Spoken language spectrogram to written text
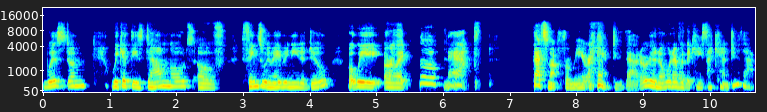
wisdom we get these downloads of things we maybe need to do but we are like oh nah that's not for me or i can't do that or you know whatever the case i can't do that.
